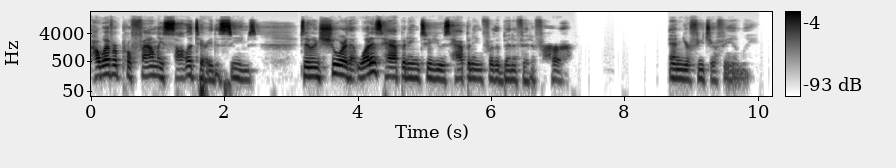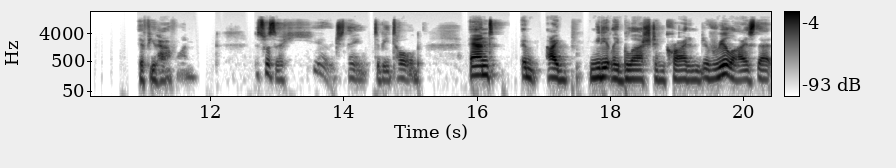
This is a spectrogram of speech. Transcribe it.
however profoundly solitary this seems, to ensure that what is happening to you is happening for the benefit of her and your future family, if you have one. This was a huge thing to be told. And um, I immediately blushed and cried and realized that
